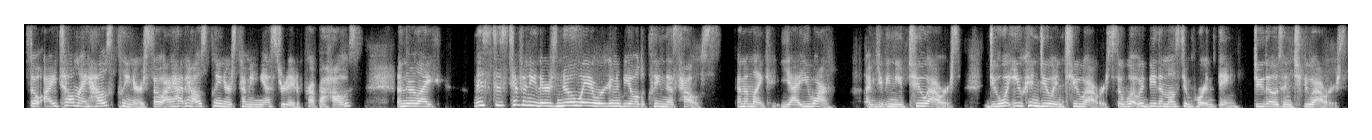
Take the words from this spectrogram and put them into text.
So I tell my house cleaners. So I had house cleaners coming yesterday to prep a house, and they're like, Mrs. Tiffany, there's no way we're going to be able to clean this house. And I'm like, yeah, you are. I'm giving you two hours. Do what you can do in two hours. So, what would be the most important thing? Do those in two hours.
